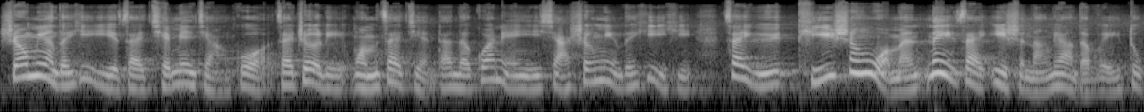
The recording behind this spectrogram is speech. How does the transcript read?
生命的意义在前面讲过，在这里我们再简单的关联一下，生命的意义在于提升我们内在意识能量的维度。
